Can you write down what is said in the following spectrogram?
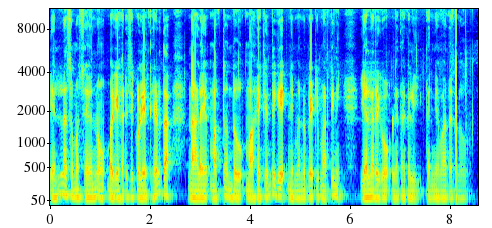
ಎಲ್ಲ ಸಮಸ್ಯೆಯನ್ನು ಬಗೆಹರಿಸಿಕೊಳ್ಳಿ ಅಂತ ಹೇಳ್ತಾ ನಾಳೆ ಮತ್ತೊಂದು ಮಾಹಿತಿಯೊಂದಿಗೆ ನಿಮ್ಮನ್ನು ಭೇಟಿ ಮಾಡ್ತೀನಿ. ಎಲ್ಲರಿಗೂ ಒಳ್ಳೆಯದಾಗಲಿ. ಧನ್ಯವಾದಗಳು.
